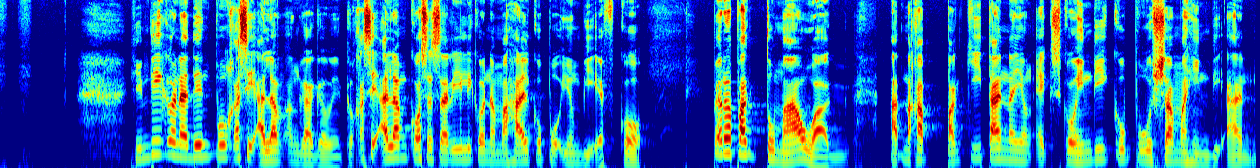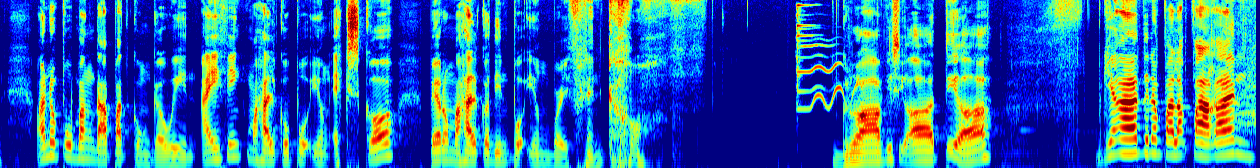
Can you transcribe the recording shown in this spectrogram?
Hindi ko na din po kasi alam ang gagawin ko. Kasi alam ko sa sarili ko na mahal ko po yung BF ko. Pero pag tumawag at nakapagkita na yung ex ko, hindi ko po siya mahindian. Ano po bang dapat kong gawin? I think mahal ko po yung ex ko, pero mahal ko din po yung boyfriend ko. Grabe si ate ah. Bigyan natin ng palakpakan.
